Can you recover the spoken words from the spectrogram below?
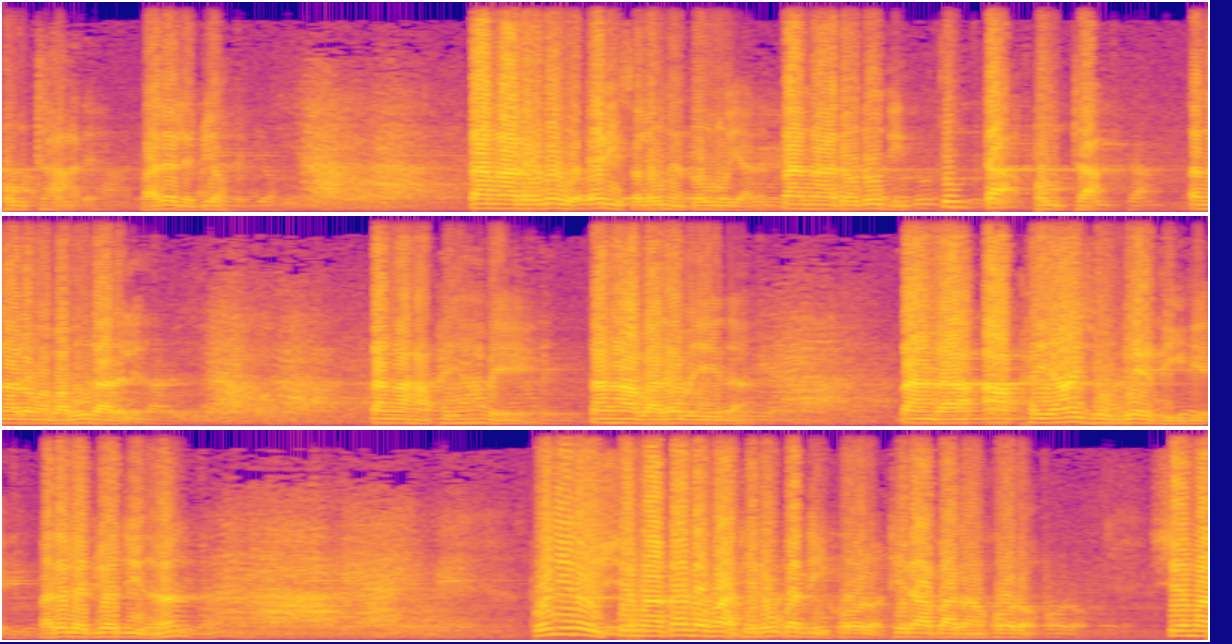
ဗုဒ္ဓတဲ့ဗါတယ်လေပြောတန်ဃာတော်တို့ကိုအဲ့ဒီစလုံးနဲ့သုံးလို့ရတယ်တန်ဃာတော်တို့ဒီတုတ္တဗုဒ္ဓ တန်ဃာတော်ကဘာဗုဒ္ဓတဲ့လေတန်ဃာဟာဖယားပဲတန်ဃာဘာလဲပရိသတ်တန်ခါအဖယားယုံခဲ့သည်တဲ့ဗါတယ်လေပြောကြည့်နော်ဘုန်းကြီးတို့ရှင်မာကတ္တဗထေရုပတ္တိဟောတော့ထေရပါဒံဟောတော့ရှင်မာ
